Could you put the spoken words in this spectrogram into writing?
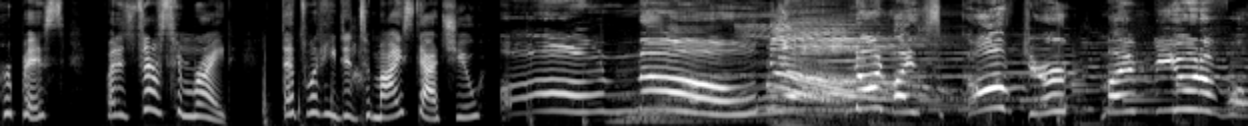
Purpose, but it serves him right. That's what he did to my statue. Oh, no! Not my sculpture! My beautiful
